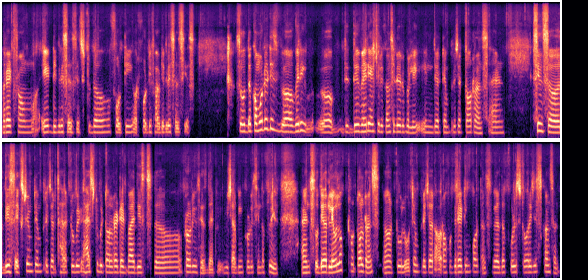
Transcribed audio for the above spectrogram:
right from 8 degrees celsius to the 40 or 45 degrees celsius. So the commodities uh, very uh, they vary actually considerably in their temperature tolerance and since uh, these extreme temperature have to be has to be tolerated by these uh, produces that which are being produced in the field and so their level of tolerance uh, to low temperature are of great importance where the cold storage is concerned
